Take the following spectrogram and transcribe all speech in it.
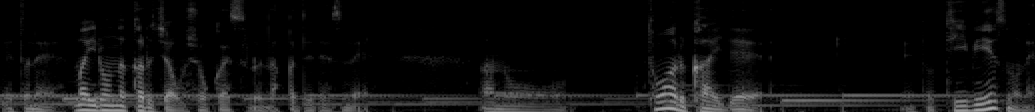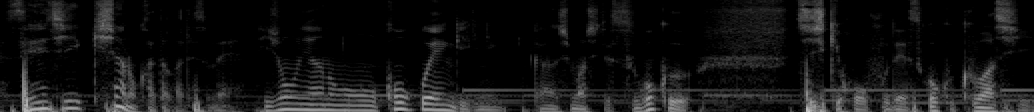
えっとねまあいろんなカルチャーを紹介する中でですねあのとある回で、えっと、TBS のね政治記者の方がですね非常にあの高校演劇に関しましてすごく知識豊富ですごく詳しい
